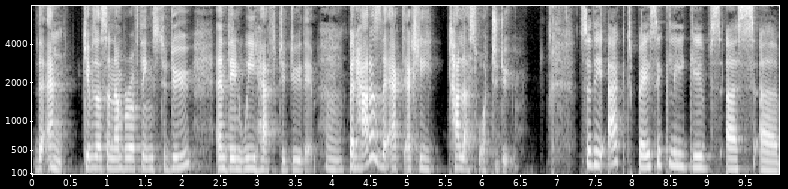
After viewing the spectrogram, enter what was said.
The act mm gives us a number of things to do, and then we have to do them. Mm. But how does the Act actually tell us what to do? So the Act basically gives us uh,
